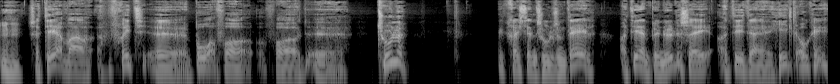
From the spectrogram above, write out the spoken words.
Mm-hmm. Så der var frit øh, bord for, for øh, Tulle. Christian Thulesen Dahl, og det har han benyttet sig af, og det er da helt okay.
